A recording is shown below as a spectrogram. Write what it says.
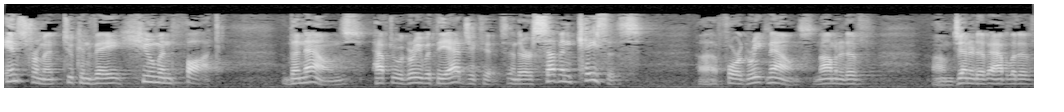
instrument to convey human thought. The nouns have to agree with the adjectives, and there are seven cases uh, for Greek nouns nominative, um, genitive, ablative,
